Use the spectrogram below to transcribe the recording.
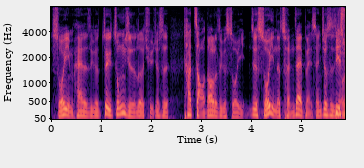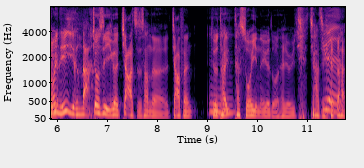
索引拍的这个最终极的乐趣，就是他找到了这个索引，这个索引的存在本身就是比索引的意义更大。就是一个价值上的加分，就是他嗯他索引的越多，他就价值越大。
